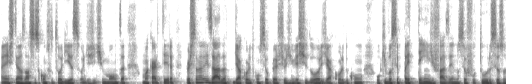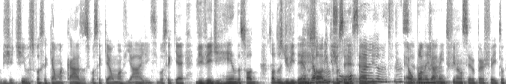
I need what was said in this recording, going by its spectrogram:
a gente tem as nossas consultorias, onde a gente monta uma carteira personalizada de acordo com o seu perfil de investidor, de acordo com o que você pretende fazer no seu futuro, seus objetivos, se você quer uma casa, se você quer uma viagem, se você quer viver de renda só, só dos É dividendos, só do que você o recebe. planejamento financeiro. É o né, planejamento financeiro perfeito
